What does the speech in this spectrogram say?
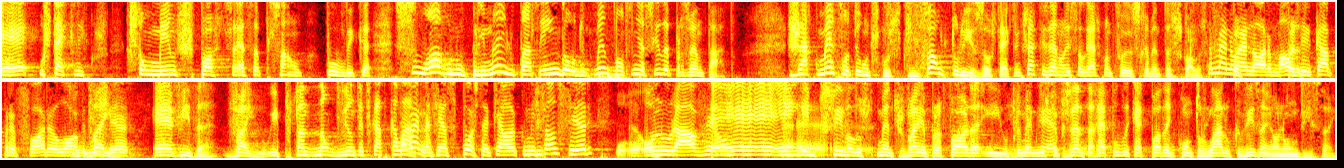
é os técnicos, que estão menos expostos a essa pressão pública. Se logo no primeiro passo, ainda o documento não tinha sido apresentado, já começam a ter um discurso que desautoriza os técnicos. Já fizeram isso, aliás, quando foi o encerramento das escolas. Também não Para- é normal para- vir cá para fora logo veio. dizer. É a vida, veio. E, portanto, não deviam ter ficado Está calados. bem, mas é suposto aquela comissão ser eh, honorável. É, é- é- é impossível, os documentos vêm para fora e o isso Primeiro-Ministro e é o. Presidente da República é que podem controlar o que dizem ou não dizem.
